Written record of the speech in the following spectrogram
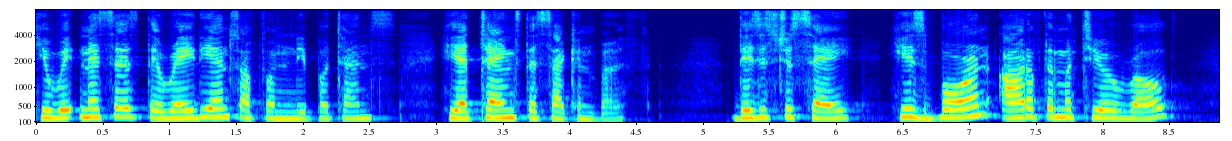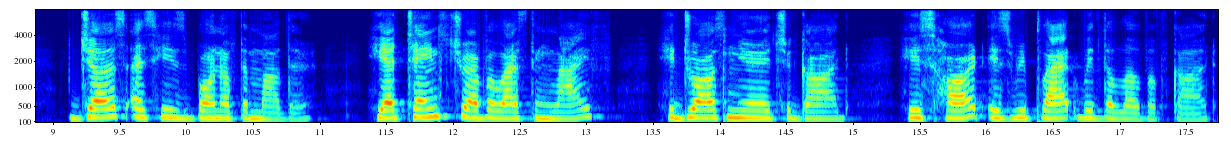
he witnesses the radiance of omnipotence, he attains the second birth. This is to say, he is born out of the material world, just as he is born of the mother. He attains to everlasting life. He draws nearer to God. His heart is replete with the love of God.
